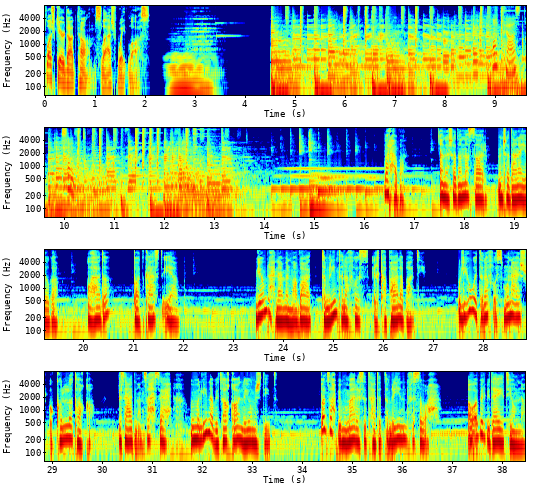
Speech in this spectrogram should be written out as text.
plushcare.com slash weight loss. بودكاست صوت مرحبا. أنا شدى النصار من شدانا يوغا وهذا بودكاست إياب. اليوم رح نعمل مع بعض تمرين تنفس الكابالا باتي واللي هو تنفس منعش وكله طاقة. بساعدنا نصحصح ويملينا بطاقة ليوم جديد. بنصح بممارسة هذا التمرين في الصباح أو قبل بداية يومنا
